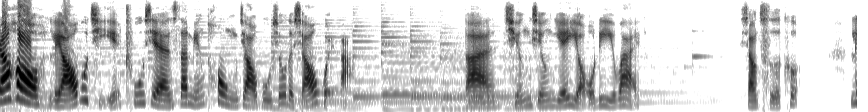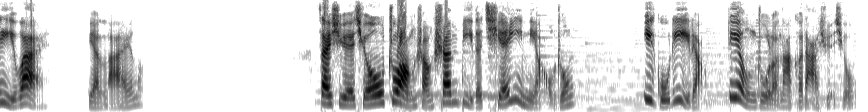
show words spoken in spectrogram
然后了不起出现三名痛叫不休的小鬼罢了。但情形也有例外的，像此刻，例外便来了。在雪球撞上山壁的前一秒钟，一股力量定住了那颗大雪球。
